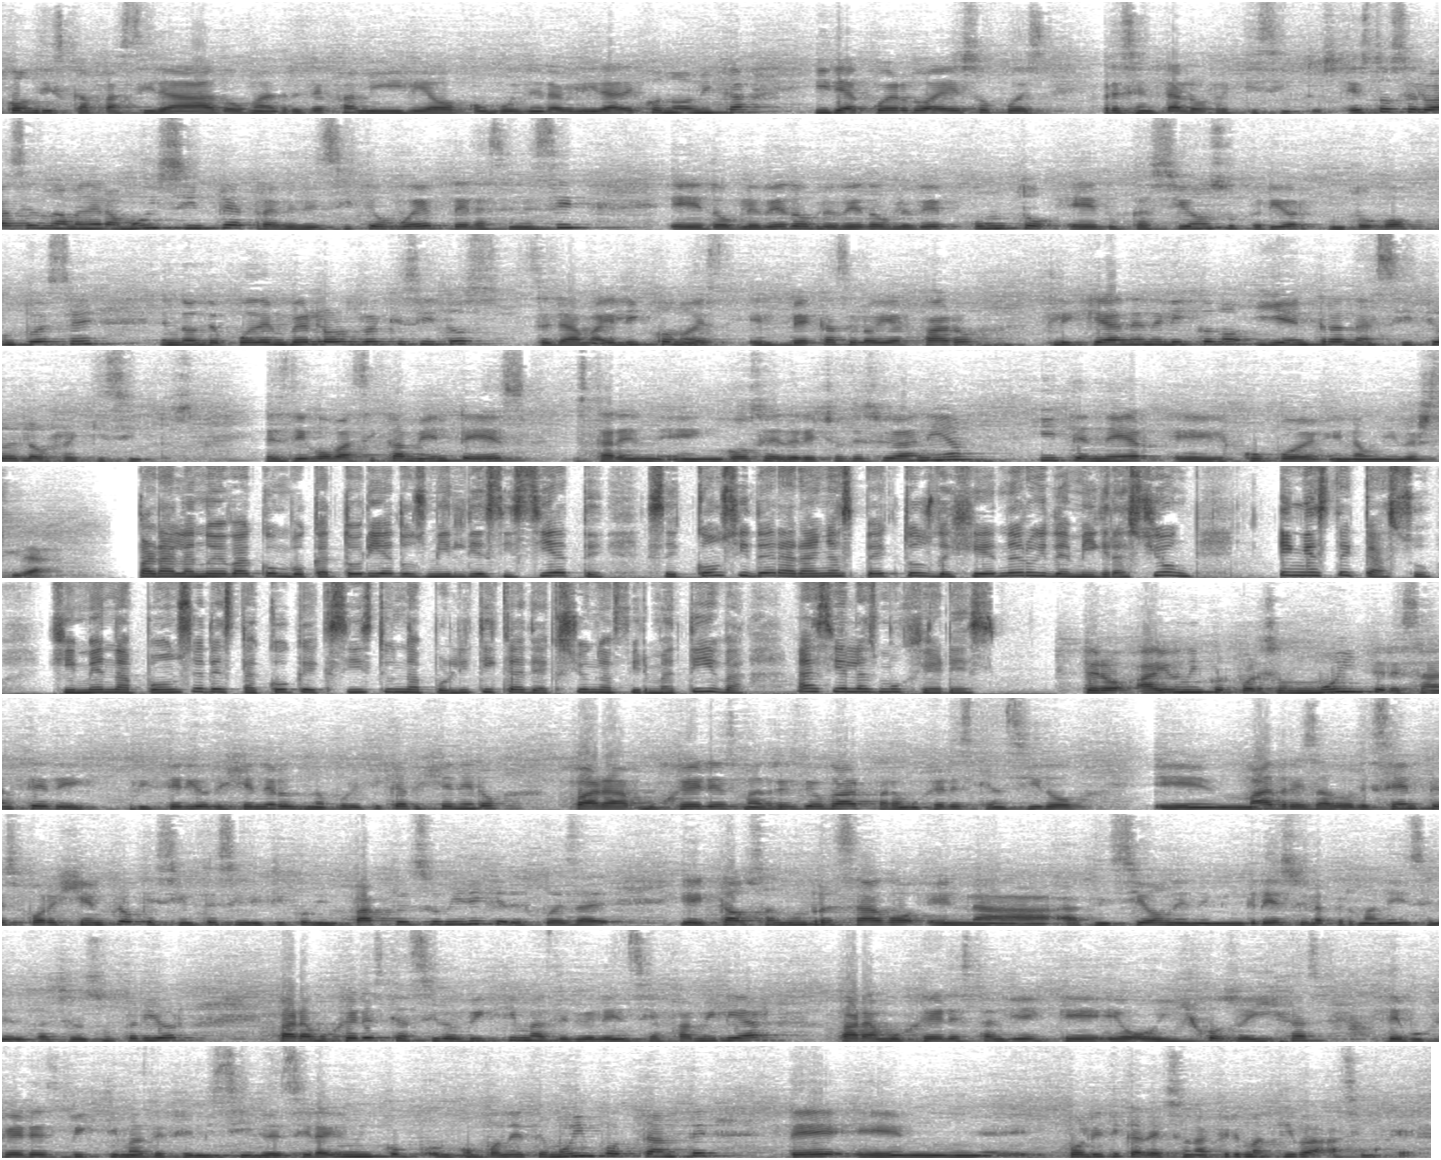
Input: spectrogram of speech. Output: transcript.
con discapacidad o madres de familia o con vulnerabilidad económica y de acuerdo a eso pues presentar los requisitos. Esto se lo hace de una manera muy simple a través del sitio web de la CENESID eh, www.educacionsuperior.gov.es, en donde pueden ver los requisitos. Se llama, el icono es el Becas Eloy Alfaro. Cliquean en el icono y entran al sitio de los requisitos. Les digo, básicamente es estar en goce de derechos de ciudadanía y tener el cupo en la universidad. Para la nueva convocatoria 2017 se considerarán aspectos de género y de migración. En este caso, Jimena Ponce destacó que existe una política de acción afirmativa hacia las mujeres. Pero hay una incorporación muy interesante de criterio de género, de una política de género para mujeres, madres de hogar, para mujeres que han sido eh, madres adolescentes, por ejemplo, que siempre significa un impacto en su vida y que después eh, causan un rezago en la admisión, en el ingreso y la permanencia en la educación superior para mujeres que han sido víctimas de violencia familiar, para mujeres también que, eh, o hijos o hijas de mujeres víctimas de femicidio. Es decir, hay un, un componente muy importante de eh, política de acción afirmativa hacia mujeres.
